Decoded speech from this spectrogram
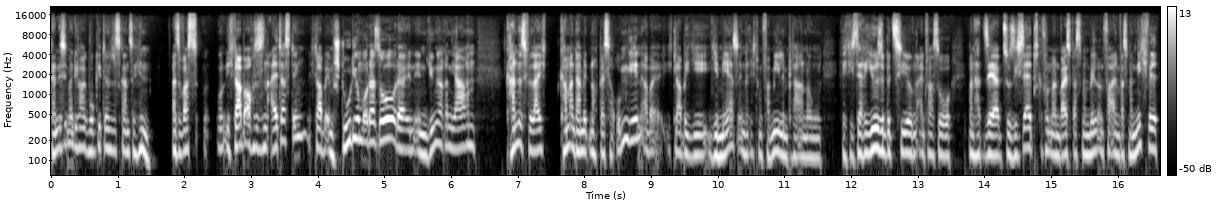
dann ist immer die Frage, wo geht denn das Ganze hin? Also was, und ich glaube auch, es ist ein Altersding. Ich glaube, im Studium oder so oder in, in jüngeren Jahren kann es vielleicht kann man damit noch besser umgehen, aber ich glaube, je, je mehr es in Richtung Familienplanung, richtig seriöse Beziehungen, einfach so, man hat sehr zu sich selbst gefunden, man weiß, was man will und vor allem, was man nicht will,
